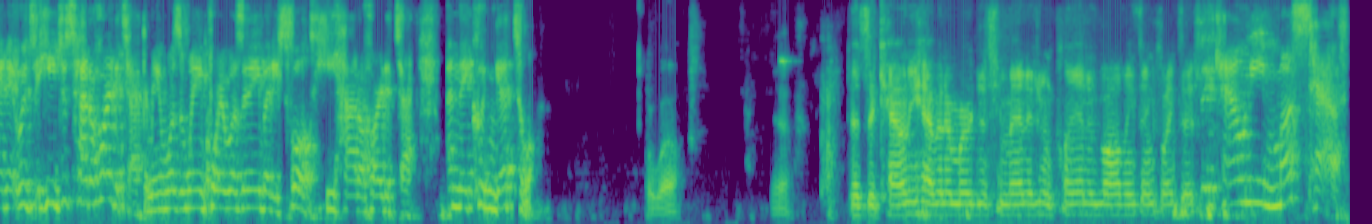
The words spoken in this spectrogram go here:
And it was he just had a heart attack. I mean, it wasn't Wayne Court, it wasn't anybody's fault. He had a heart attack, and they couldn't get to him. Oh, well. Yeah. Does the county have an emergency management plan involving things like this? The county must have,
